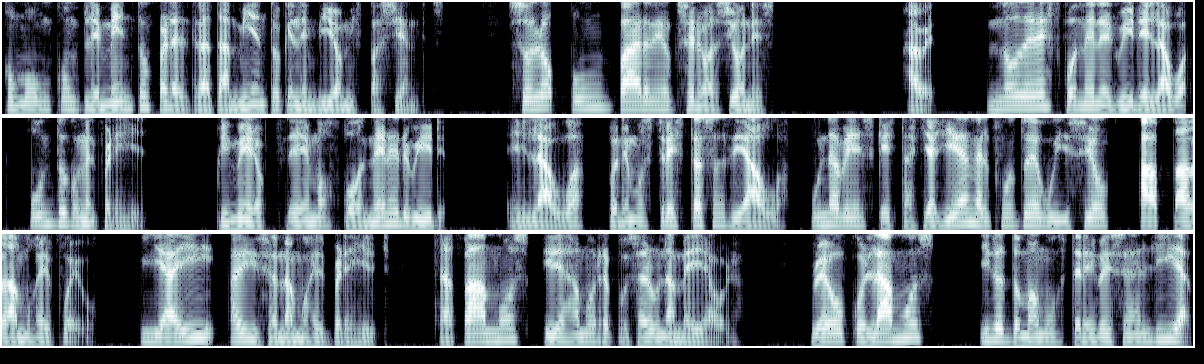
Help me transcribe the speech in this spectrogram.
como un complemento para el tratamiento que le envío a mis pacientes. Solo un par de observaciones. A ver, no debes poner a hervir el agua junto con el perejil. Primero, debemos poner a hervir el agua, ponemos tres tazas de agua. Una vez que estas ya llegan al punto de ebullición, apagamos el fuego. Y ahí adicionamos el perejil. Tapamos y dejamos reposar una media hora. Luego colamos y lo tomamos tres veces al día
